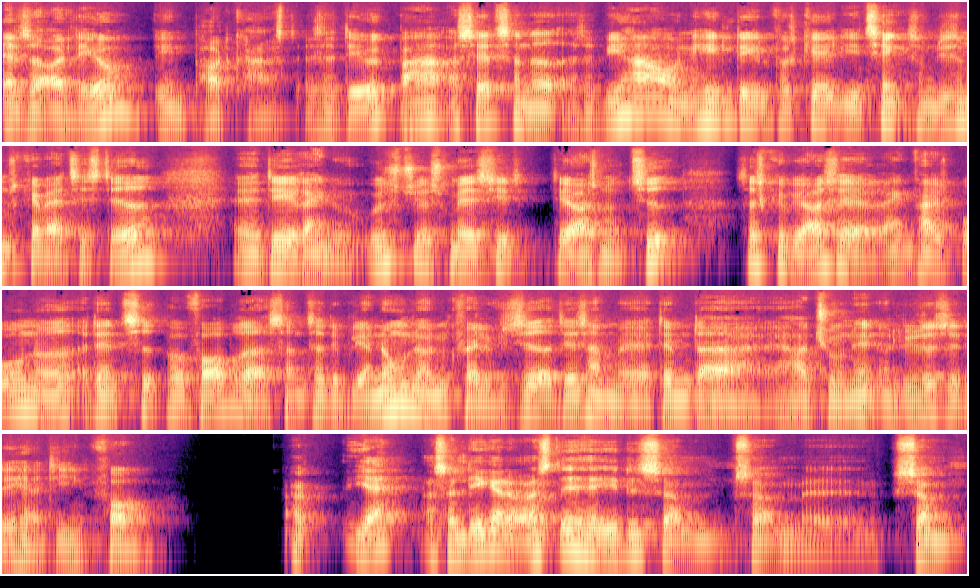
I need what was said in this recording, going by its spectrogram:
altså at lave en podcast. Altså det er jo ikke bare at sætte sig ned. Altså vi har jo en hel del forskellige ting, som ligesom skal være til stede. Øh, det er rent udstyrsmæssigt, det er også noget tid. Så skal vi også øh, rent faktisk bruge noget af den tid på at forberede sådan, så det bliver nogenlunde kvalificeret, det som øh, dem, der har tunet ind og lytter til det her, de får. Og, ja, og så ligger der også det her i det, som, som, øh, som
